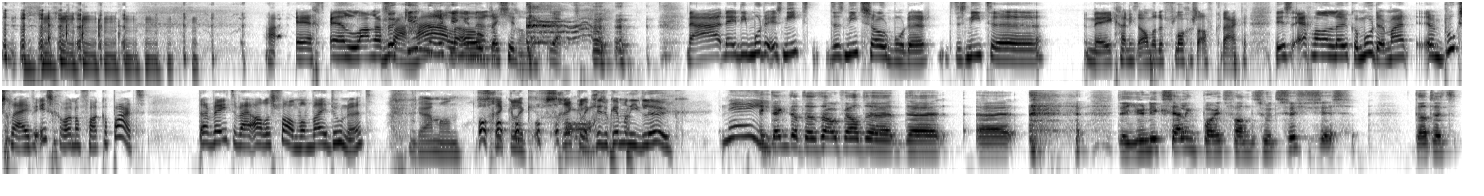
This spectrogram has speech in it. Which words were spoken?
Ah, echt. En lange Mijn kinderen verhalen gingen ook. naar Dat je. Ja. nou, nee, die moeder is niet... Het is niet zo'n moeder. Het is niet... eh, nee, ik ga niet andere vloggers afkraken. Dit is echt wel een leuke moeder. Maar een boek schrijven is gewoon een vak apart. Daar weten wij alles van, want wij doen het. ja man, verschrikkelijk. Verschrikkelijk. Het is ook helemaal niet leuk. Nee. Ik denk dat dat ook wel de, de, eh, de unique selling point van de Zoete Zusjes is. Dat het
